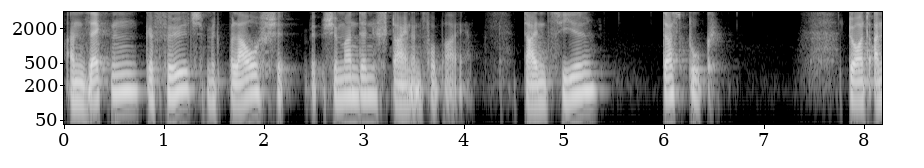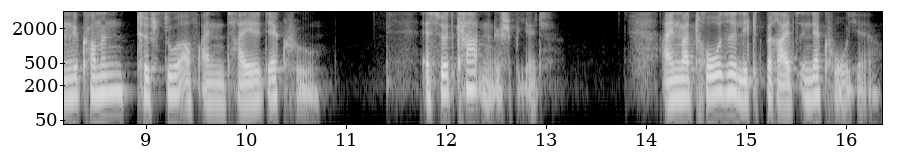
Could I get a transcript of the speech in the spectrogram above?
an Säcken gefüllt mit blau schimmernden Steinen vorbei. Dein Ziel? Das Bug. Dort angekommen triffst du auf einen Teil der Crew. Es wird Karten gespielt. Ein Matrose liegt bereits in der Koje.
